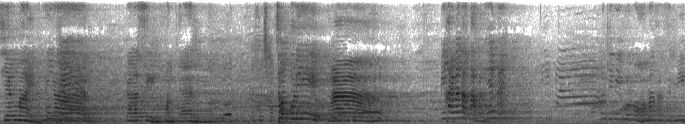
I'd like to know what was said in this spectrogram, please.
เชียงใหม่พัทยากาลสินธุ์ขอนแก่นชลบุรีอ่ามีใครมาจากต่างประเทศไหมเมื่อกี้มีคุณหมอมาจากซิดนีย์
